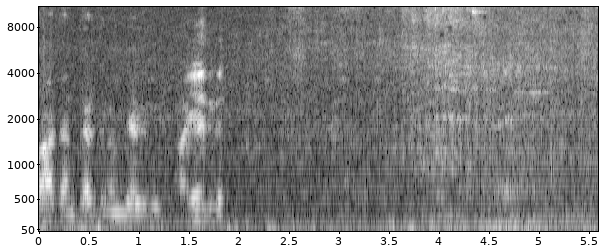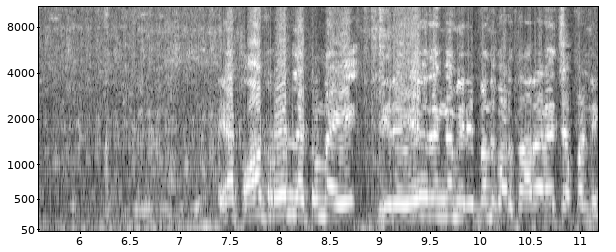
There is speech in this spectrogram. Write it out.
పాట దరిద్రం లేదు. ఏది లేదు. ఏ కోట రోడ్లు ఎట్టున్నాయి? మీరు ఏ విధంగా మీరు ఇబ్బంది పడుతున్నారు అనేది చెప్పండి.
